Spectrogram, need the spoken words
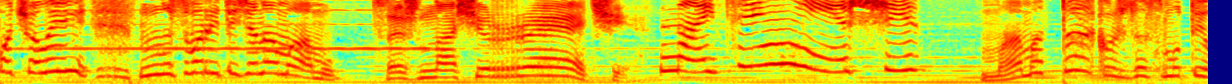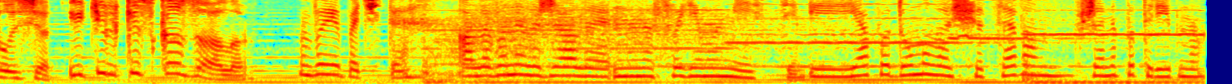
почали сваритися на маму. Це ж наші речі. Найцінніші. Мама також засмутилася і тільки сказала. Вибачте, але вони лежали не на своєму місці, і я подумала, що це вам вже не потрібно.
